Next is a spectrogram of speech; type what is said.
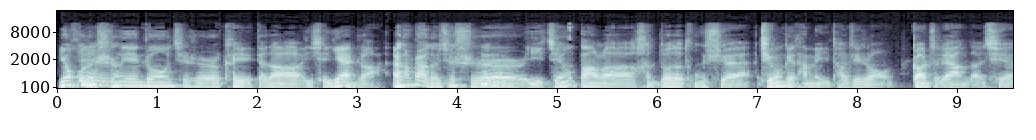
用户的声音中，其实可以得到一些验证啊。Icon Park 确实已经帮了很多的同学，提供给他们一套这种高质量的且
